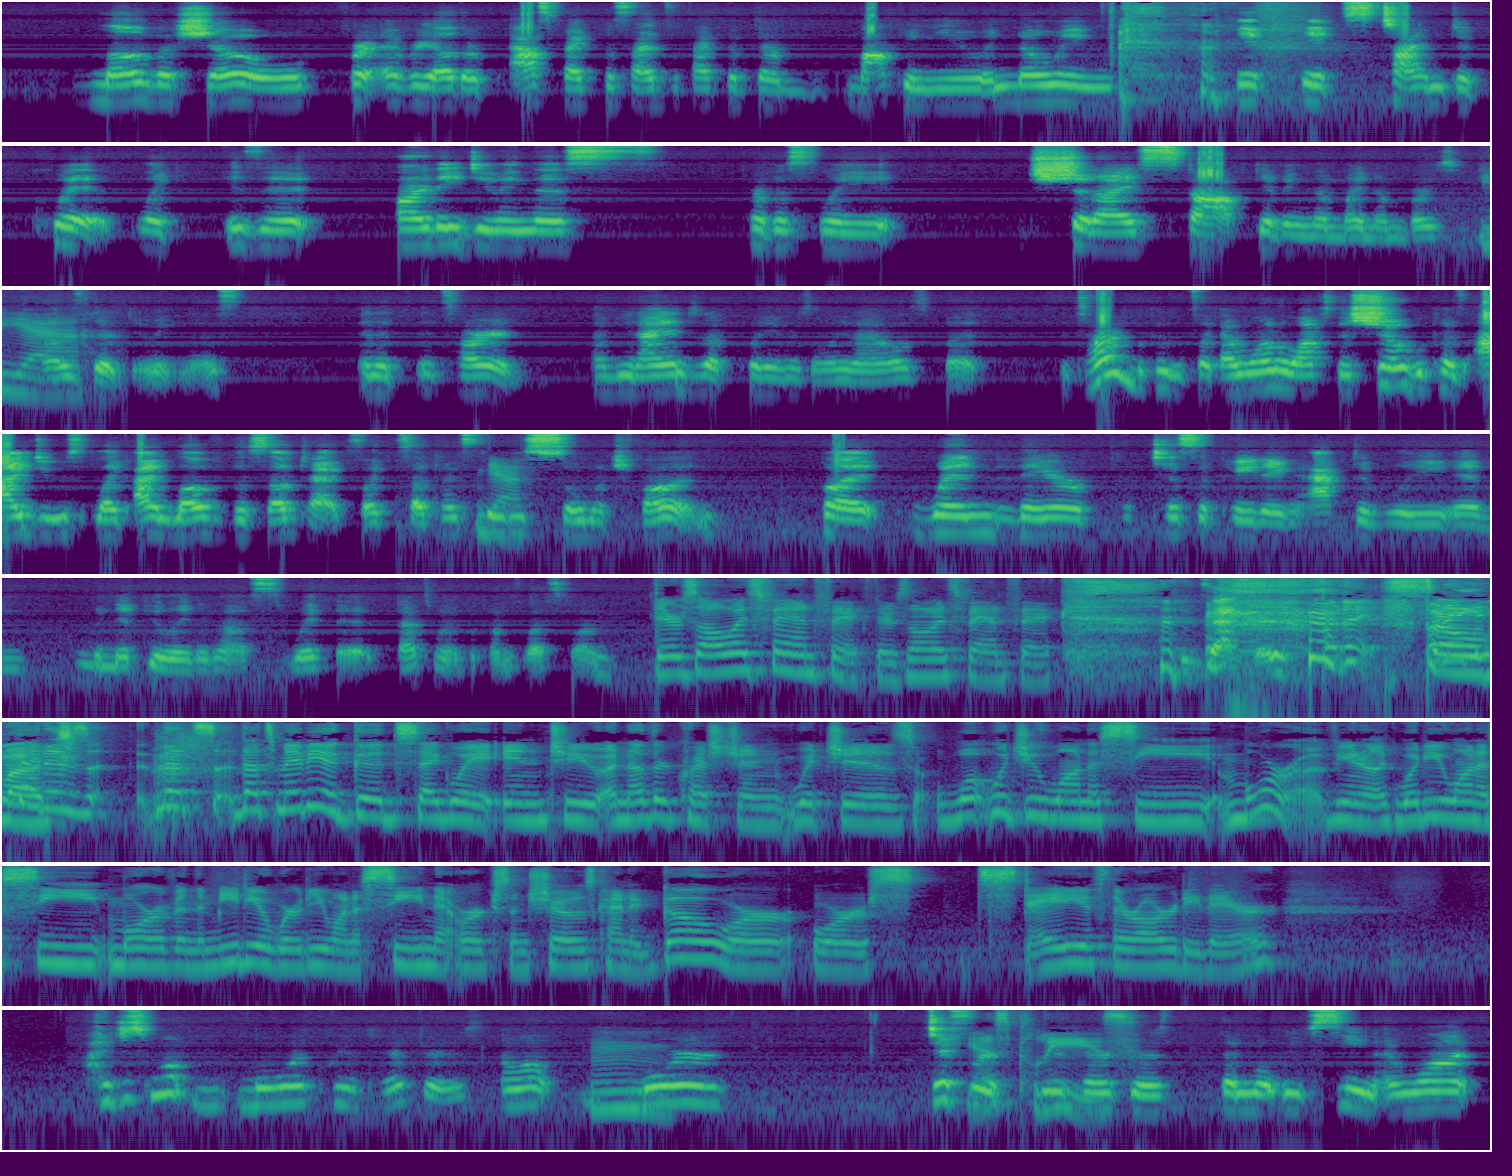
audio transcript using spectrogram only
love a show for every other aspect besides the fact that they're mocking you and knowing if it's time to quit like is it are they doing this purposely? should i stop giving them my numbers? Yeah, as they're doing this. And it, it's hard. I mean i ended up quitting Rizzoli and Isles but it's hard because it's like i want to watch this show because i do like i love the subtext. Like subtext can Yeah. be so much fun but when they're participating actively in manipulating us with it that's when it becomes less fun there's always fanfic. There's always fanfic. exactly but I, So but I think much. That is, that's that's maybe a good segue into another question, which is what would you want to see more of? You know, like what do you want to see more of in the media? Where do you want to see networks and shows kind of go, or or stay if they're already there? I just want more queer characters. I want mm. more different. Yes, queer characters than what we've seen. I want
